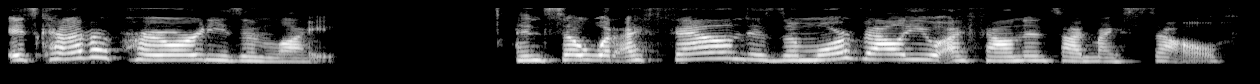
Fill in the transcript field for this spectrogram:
it's kind of our priorities in life and so what i found is the more value i found inside myself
